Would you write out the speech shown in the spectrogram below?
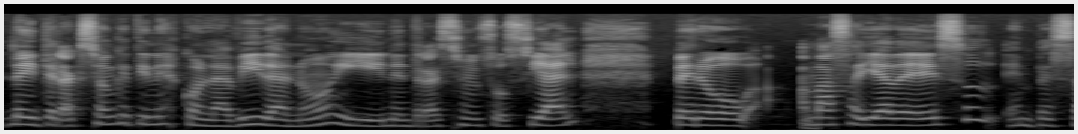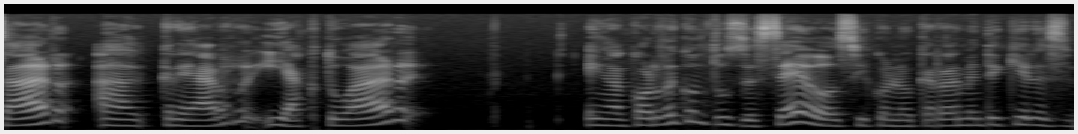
la interacción que tienes con la vida, ¿no? Y la interacción social, pero más allá de eso, empezar a crear y actuar en acorde con tus deseos y con lo que realmente quieres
